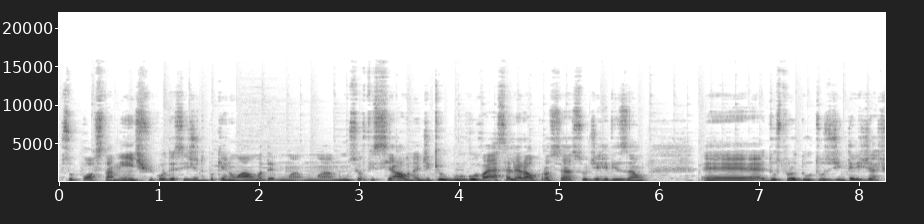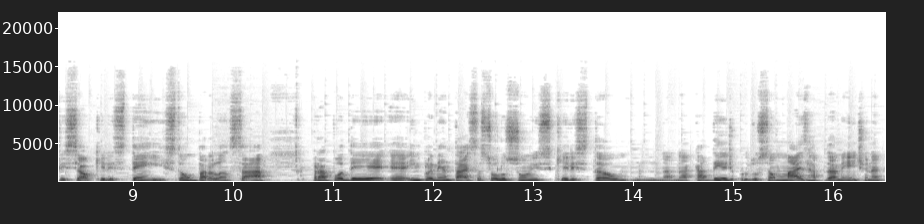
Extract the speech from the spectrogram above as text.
supostamente ficou decidido, porque não há uma, uma, um anúncio oficial, né, de que o Google vai acelerar o processo de revisão é, dos produtos de inteligência artificial que eles têm e estão para lançar, para poder é, implementar essas soluções que eles estão na, na, cadeia de produção mais rapidamente, né?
